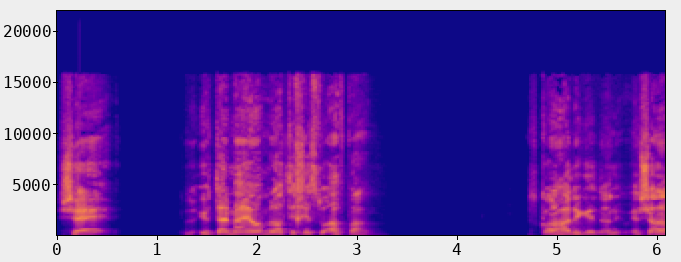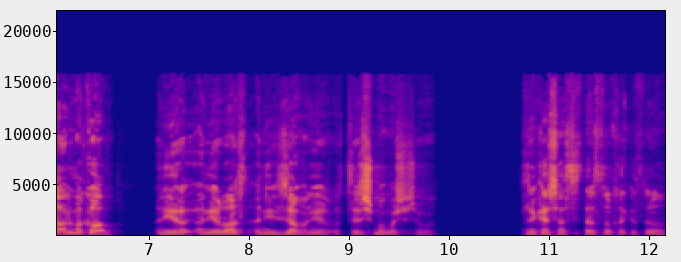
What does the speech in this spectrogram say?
שיותר מהיום לא תכעסו אף פעם. אז כל אחד יגיד, אני ישר על המקום, אני, אני לא, אני זהו, אני רוצה לשמוע מה ששמע. זה נקרא שעשית רצונך כרצונו?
